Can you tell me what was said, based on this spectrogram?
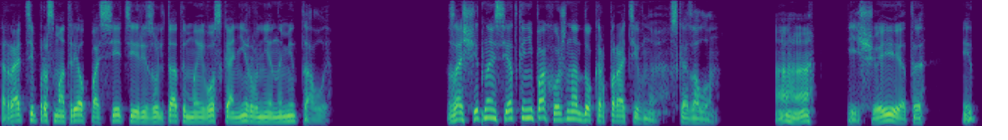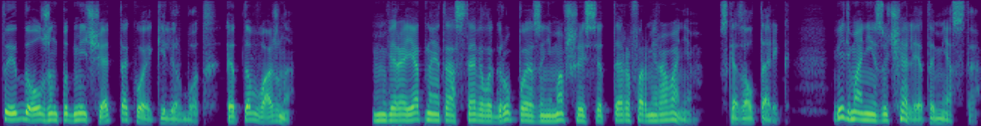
Ратти просмотрел по сети результаты моего сканирования на металлы. «Защитная сетка не похожа на докорпоративную», — сказал он. «Ага, еще и это. И ты должен подмечать такое, киллербот. Это важно». «Вероятно, это оставила группа, занимавшаяся терраформированием», — сказал Тарик. Видимо, они изучали это место.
